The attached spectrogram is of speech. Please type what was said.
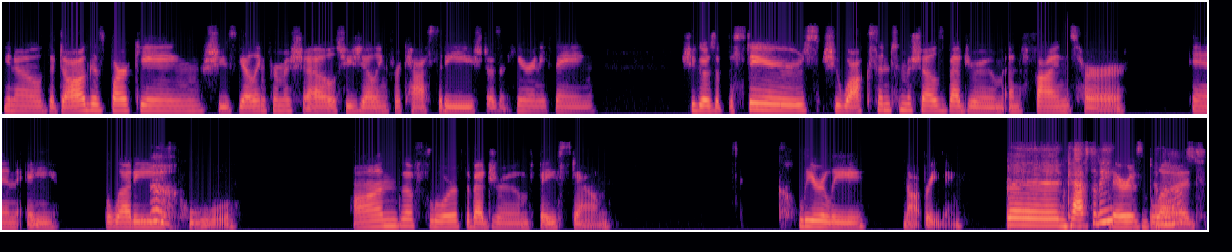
You know, the dog is barking. She's yelling for Michelle. She's yelling for Cassidy. She doesn't hear anything. She goes up the stairs. She walks into Michelle's bedroom and finds her in a bloody pool on the floor of the bedroom, face down, clearly not breathing. And Cassidy? There is blood. house?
